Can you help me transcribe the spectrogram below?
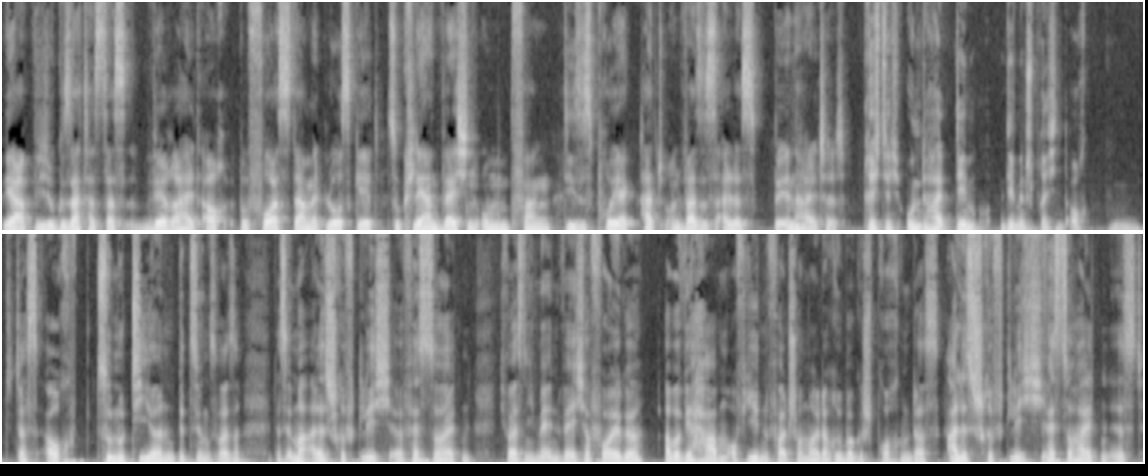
ja, wie du gesagt hast, das wäre halt auch, bevor es damit losgeht, zu klären, welchen Umfang dieses Projekt hat und was es alles beinhaltet. Richtig. Und halt dem, dementsprechend auch das auch zu notieren, beziehungsweise das immer alles schriftlich äh, festzuhalten. Ich weiß nicht mehr in welcher Folge, aber wir haben auf jeden Fall schon mal darüber gesprochen, dass alles schriftlich festzuhalten ist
